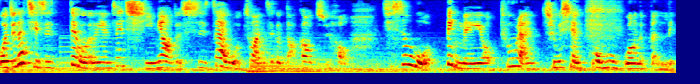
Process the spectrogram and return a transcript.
我觉得其实对我而言最奇妙的是，在我做完这个祷告之后，其实我并没有突然出现过目不忘的本领，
